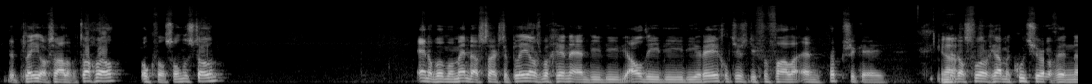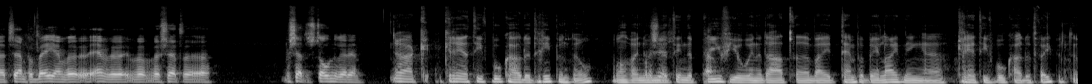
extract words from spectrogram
de play-offs halen we toch wel. Ook wel zonder Stone. En op het moment dat straks de play-offs beginnen en die, die, al die, die, die regeltjes die vervallen en hupsakee. Ja. Net als vorig jaar met Kucherov in uh, Tampa Bay en, we, en we, we, we, zetten, we zetten Stone er weer in. Ja, creatief boekhouden 3.0. Want wij noemen het in de preview inderdaad uh, bij Tampa Bay Lightning uh, creatief boekhouden 2.0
